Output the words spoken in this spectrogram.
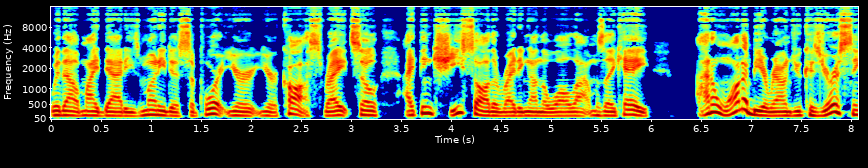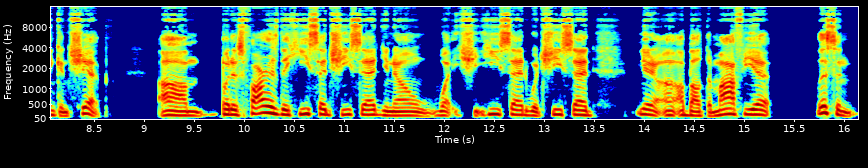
without my daddy's money to support your your costs." Right. So I think she saw the writing on the wall a lot and was like, "Hey, I don't want to be around you because you're a sinking ship." Um, but as far as the he said, she said, you know, what she, he said, what she said, you know, about the mafia. Listen,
